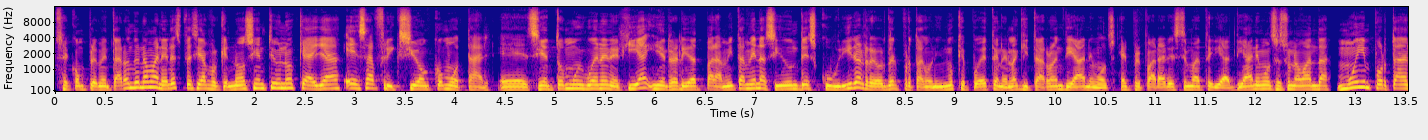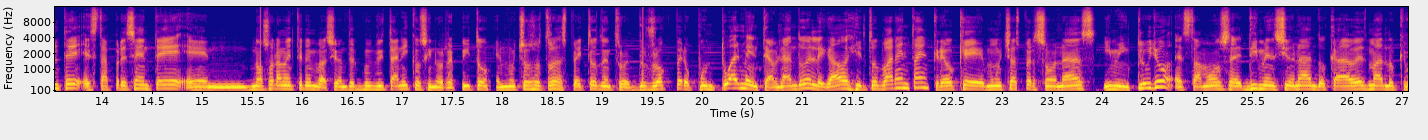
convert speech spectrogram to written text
se complementaron de una manera especial porque no siente uno que haya esa fricción como tal. Eh, siento muy buena energía y en realidad para mí también ha sido un descubrir alrededor del protagonismo que puede tener la guitarra en The Animals, el preparar este material. The Animals es una banda muy importante, está presente en no solamente la invasión del blues británico, sino repito, en muchos otros aspectos dentro del blues rock, pero puntualmente hablando del legado de Hilton Valentine, creo que muchas personas, y me incluyo, estamos eh, dimensionando cada vez más lo que,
